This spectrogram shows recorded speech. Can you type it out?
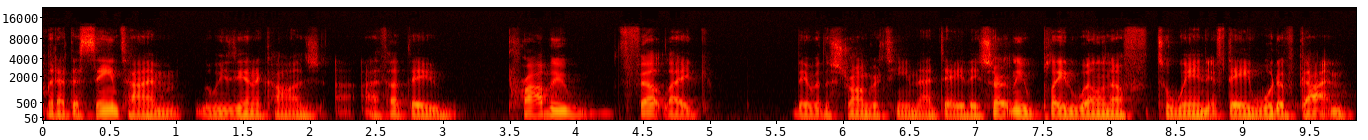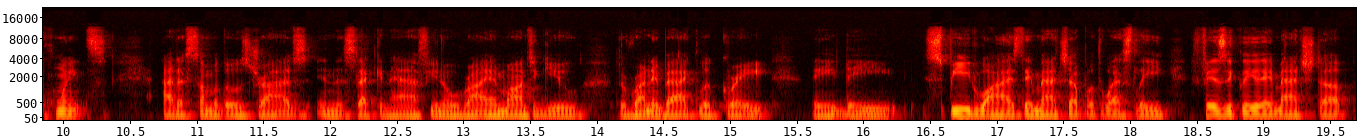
But at the same time, Louisiana College, I thought they probably felt like they were the stronger team that day. They certainly played well enough to win if they would have gotten points out of some of those drives in the second half. You know, Ryan Montague, the running back, looked great. They they speed wise they match up with Wesley. Physically they matched up,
